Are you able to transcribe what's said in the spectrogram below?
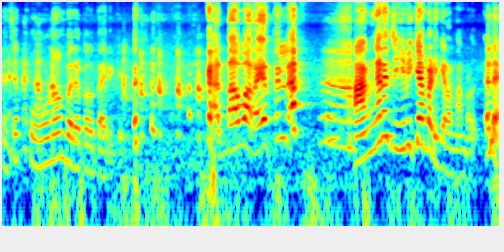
എന്നുവെച്ചാൽ കോണവും പുരപ്പുറത്തായിരിക്കും. കണ്ടാ പറയത്തില്ല. അങ്ങനെ ജീവിക്കാൻ പഠിക്കണം നമ്മൾ അല്ലേ?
